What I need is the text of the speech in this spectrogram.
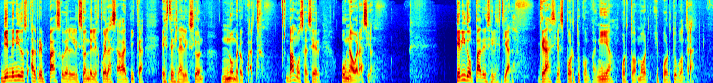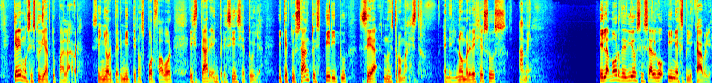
Bienvenidos al repaso de la lección de la escuela sabática. Esta es la lección número 4. Vamos a hacer una oración. Querido Padre Celestial, gracias por tu compañía, por tu amor y por tu bondad. Queremos estudiar tu palabra. Señor, permítenos, por favor, estar en presencia tuya y que tu Santo Espíritu sea nuestro Maestro. En el nombre de Jesús, amén. El amor de Dios es algo inexplicable,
